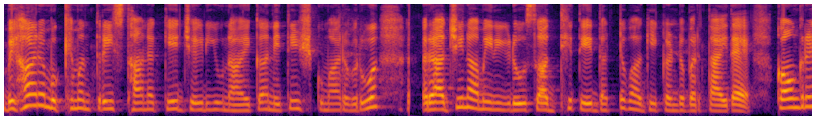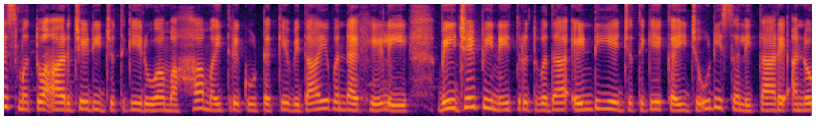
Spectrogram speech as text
ಬಿಹಾರ ಮುಖ್ಯಮಂತ್ರಿ ಸ್ಥಾನಕ್ಕೆ ಜೆಡಿಯು ನಾಯಕ ನಿತೀಶ್ ಕುಮಾರ್ ಅವರು ರಾಜೀನಾಮೆ ನೀಡುವ ಸಾಧ್ಯತೆ ದಟ್ಟವಾಗಿ ಕಂಡುಬರ್ತಾ ಇದೆ. ಕಾಂಗ್ರೆಸ್ ಮತ್ತು ಆರ್ಜೆಡಿ ಜೊತೆಗೆ ಇರುವ ಮಹಾ ಮೈತ್ರಿಕೂಟಕ್ಕೆ ವಿದಾಯವನ್ನ ಹೇಳಿ ಬಿಜೆಪಿ ನೇತೃತ್ವದ ಎನ್ಡಿಎ ಜೊತೆಗೆ ಕೈ ಜೋಡಿಸಲಿದ್ದಾರೆ ಅನ್ನೋ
